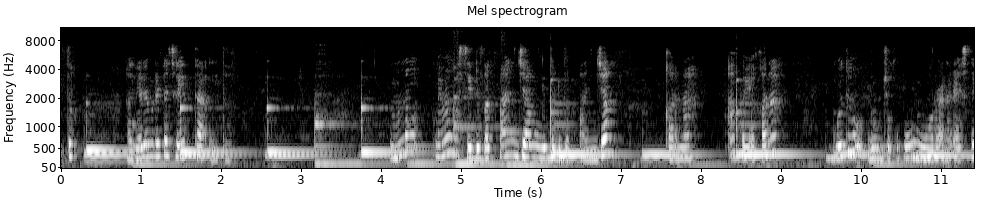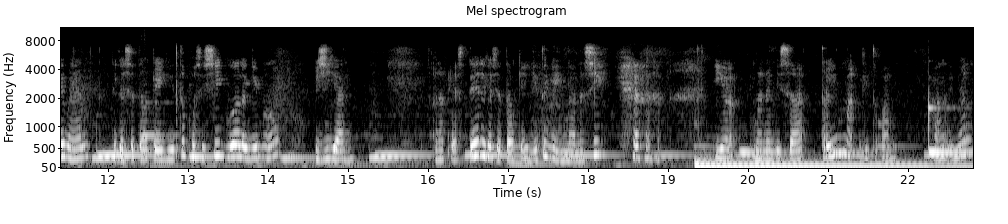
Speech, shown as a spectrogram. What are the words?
gitu. Akhirnya mereka cerita gitu. Memang memang mesti debat panjang gitu debat panjang karena apa ya? Karena gue tuh belum cukup umur anak SD men. Dikasih tau kayak gitu posisi gue lagi mau ujian. Anak SD dikasih tau kayak gitu gimana sih? Ya mana bisa terima gitu kan? Palingan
